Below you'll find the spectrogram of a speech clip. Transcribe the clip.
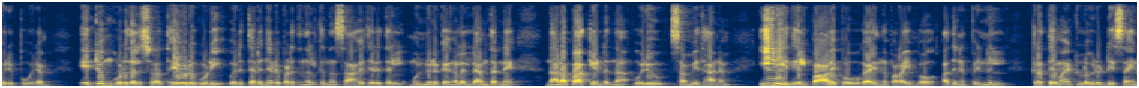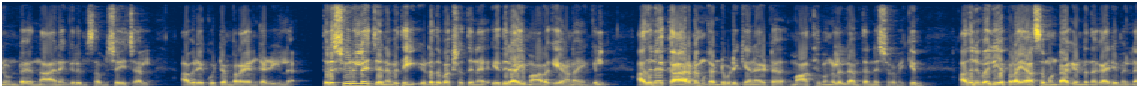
ഒരു പൂരം. ഏറ്റവും കൂടുതൽ ശ്രദ്ധയോടുകൂടി ഒരു തെരഞ്ഞെടുപ്പ് അടുത്ത് നിൽക്കുന്ന സാഹചര്യത്തിൽ മുന്നൊരുക്കങ്ങളെല്ലാം തന്നെ നടപ്പാക്കേണ്ടുന്ന ഒരു സംവിധാനം ഈ രീതിയിൽ പാളിപ്പോവുക എന്ന് പറയുമ്പോൾ അതിന് പിന്നിൽ കൃത്യമായിട്ടുള്ള ഒരു ഡിസൈൻ ഉണ്ട് എന്ന് ആരെങ്കിലും സംശയിച്ചാൽ അവരെ കുറ്റം പറയാൻ കഴിയില്ല. തൃശൂരിലെ ജനവിധി ഇടതുപക്ഷത്തിന് എതിരായി മാറുകയാണ് എങ്കിൽ അതിന് കാരണം കണ്ടുപിടിക്കാനായിട്ട് മാധ്യമങ്ങളെല്ലാം തന്നെ ശ്രമിക്കും. അതിന് വലിയ പ്രയാസമുണ്ടാകേണ്ടുന്ന കാര്യമില്ല.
